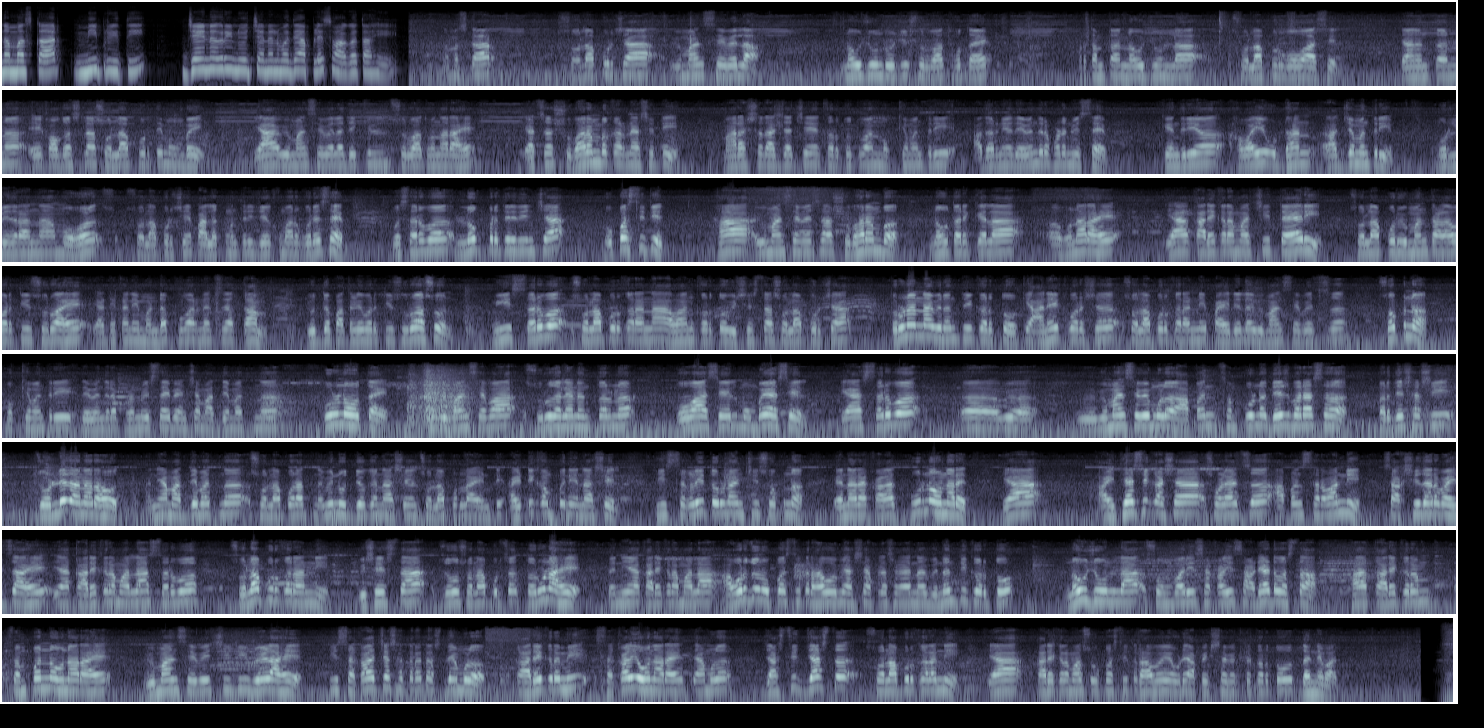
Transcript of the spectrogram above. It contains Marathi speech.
नमस्कार मी प्रीती. जयनगरी न्यूज चॅनलमध्ये आपले स्वागत आहे. नमस्कार. सोलापूरच्या विमानसेवेला नऊ जून रोजी सुरुवात होत आहे. प्रथमतः नऊ जूनला सोलापूर गोवा असेल. त्यानंतरनं एक ऑगस्टला सोलापूर ते मुंबई या विमानसेवेला देखील सुरुवात होणार आहे. याचा शुभारंभ करण्यासाठी महाराष्ट्र राज्याचे कर्तृत्वान मुख्यमंत्री आदरणीय देवेंद्र फडणवीस साहेब केंद्रीय हवाई उड्डाण राज्यमंत्री मुरलीधरांना मोहोळ सोलापूरचे पालकमंत्री जयकुमार गोरेसाहेब व सर्व लोकप्रतिनिधींच्या उपस्थितीत हा विमानसेवेचा शुभारंभ नऊ तारखेला होणार आहे. या कार्यक्रमाची तयारी सोलापूर विमानतळावरती सुरू आहे. या ठिकाणी मंडप फुवारण्याचं काम युद्ध पातळीवरती सुरू असून मी सर्व सोलापूरकरांना आवाहन करतो विशेषतः सोलापूरच्या तरुणांना विनंती करतो की अनेक वर्ष सोलापूरकरांनी पाहिलेलं विमानसेवेचं स्वप्न मुख्यमंत्री देवेंद्र फडणवीस साहेब यांच्या माध्यमातून पूर्ण होत आहे. ही विमानसेवा सुरू झाल्यानंतरनं गोवा असेल मुंबई असेल या सर्व विमानसेवेमुळं आपण संपूर्ण देशभरासह परदेशाशी जोडले जाणार आहोत. आणि या माध्यमातून सोलापुरात नवीन उद्योग येणं असेल सोलापूरला N T I T company येणं असेल ही सगळी तरुणांची स्वप्न येणाऱ्या काळात पूर्ण होणार आहेत. या ऐतिहासिक अशा सोहळ्याचं आपण सर्वांनी साक्षीदार व्हायचं आहे. या कार्यक्रमाला सर्व सोलापूरकरांनी विशेषतः जो सोलापूरचा तरुण आहे त्यांनी या कार्यक्रमाला आवर्जून उपस्थित राहावं. मी अशी आपल्या सगळ्यांना विनंती करतो. नऊ जूनला सोमवारी सकाळी साडेआठ वाजता हा कार्यक्रम संपन्न होणार आहे. विमानसेवेची जी वेळ आहे ती सकाळच्या सत्रात असल्यामुळं कार्यक्रम ही सकाळी होणार आहे. त्यामुळं जास्तीत जास्त सोलापूरकरांनी या कार्यक्रमास उपस्थित राहावं एवढी अपेक्षा व्यक्त करतो. धन्यवाद.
